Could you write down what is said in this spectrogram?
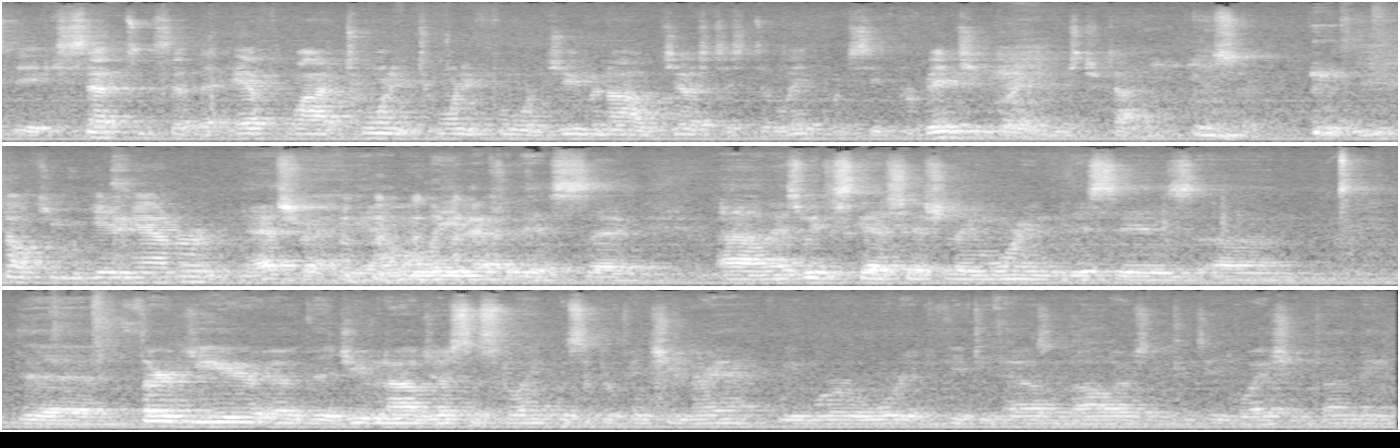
is the acceptance of the FY 2024 Juvenile Justice Delinquency Prevention Grant, Mr. Tyler. Yes, sir. You thought you were getting out early. That's right, yeah, I'm gonna leave after this. So, um, as we discussed yesterday morning, this is, um, the third year of the Juvenile Justice Delinquency Prevention Grant. We were awarded fifty thousand dollars in continuation funding,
